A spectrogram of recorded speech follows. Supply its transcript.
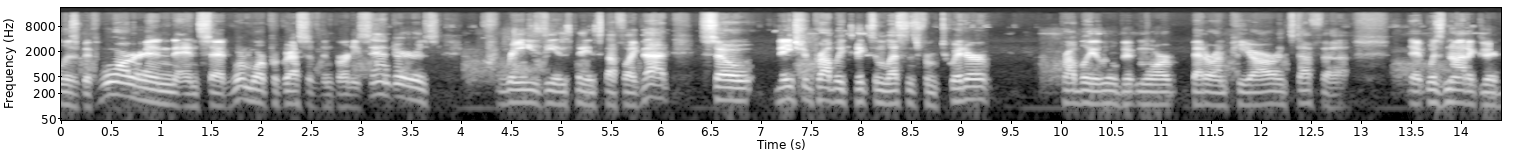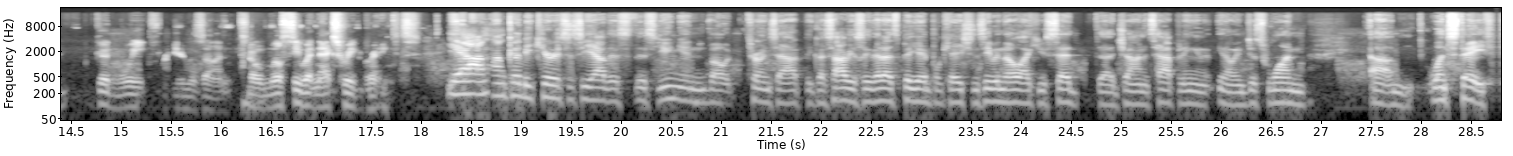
Elizabeth Warren, and said we're more progressive than Bernie Sanders. Crazy, insane stuff like that. So they should probably take some lessons from Twitter, probably a little bit more better on PR and stuff. Uh, it was not a good good week for Amazon, so we'll see what next week brings. Yeah, I'm, I'm going to be curious to see how this this union vote turns out because obviously that has big implications. Even though, like you said, uh, John, it's happening in you know in just one um, one state.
